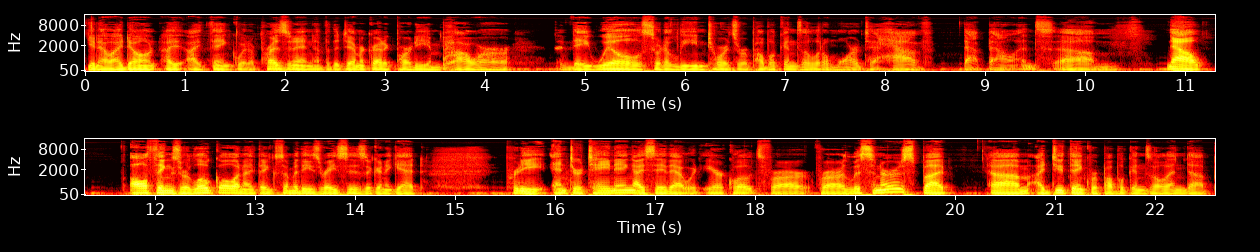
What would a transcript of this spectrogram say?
You know, I don't. I, I think with a president of the Democratic Party in power, they will sort of lean towards Republicans a little more to have that balance. Um, now, all things are local, and I think some of these races are going to get pretty entertaining. I say that with air quotes for our for our listeners, but um, I do think Republicans will end up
